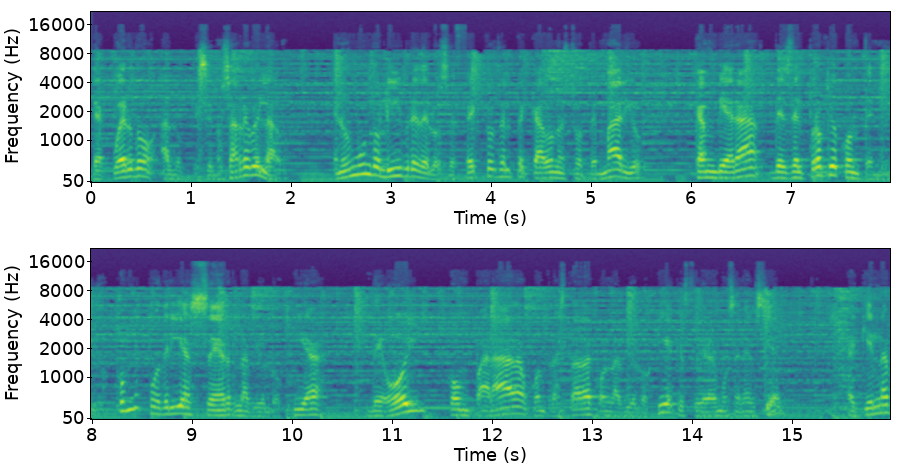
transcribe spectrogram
de acuerdo a lo que se nos ha revelado, en un mundo libre de los efectos del pecado, nuestro temario cambiará desde el propio contenido. ¿Cómo podría ser la biología de hoy comparada o contrastada con la biología que estudiaremos en el cielo? Aquí en la,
